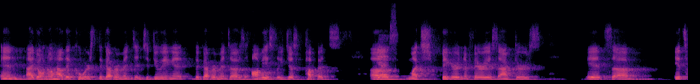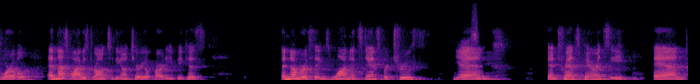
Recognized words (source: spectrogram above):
and I don't know how they coerced the government into doing it. The government was obviously just puppets of yes. much bigger nefarious actors. It's uh, it's horrible, and that's why I was drawn to the Ontario Party because a number of things. One, it stands for truth yes. and and transparency, and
